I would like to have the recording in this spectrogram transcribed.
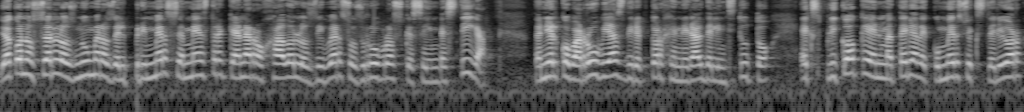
dio a conocer los números del primer semestre que han arrojado los diversos rubros que se investiga. Daniel Covarrubias, director general del instituto, explicó que en materia de comercio exterior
